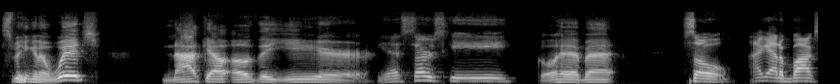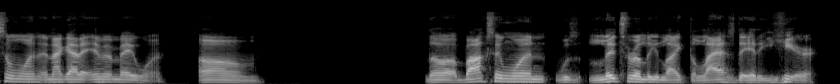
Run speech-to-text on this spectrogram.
Speaking of which, knockout of the year. Yes, Sirski. Go ahead, Matt. So I got a boxing one and I got an MMA one. Um, the boxing one was literally like the last day of the year,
